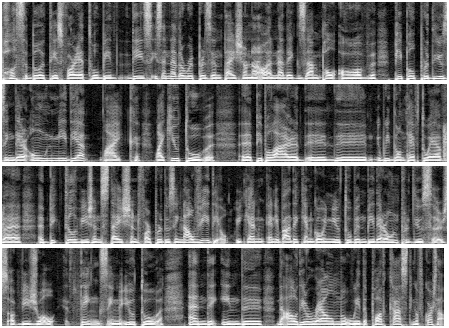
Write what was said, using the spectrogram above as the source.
possibilities for it will be this is another representation or another example of people producing their own media like like YouTube. Uh, people are uh, the we don't have to have a, a, big television station for producing now video. We can anybody can go in YouTube and be their own producers of visual things in YouTube and in the the audio realm with the podcasting. Of course, uh,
